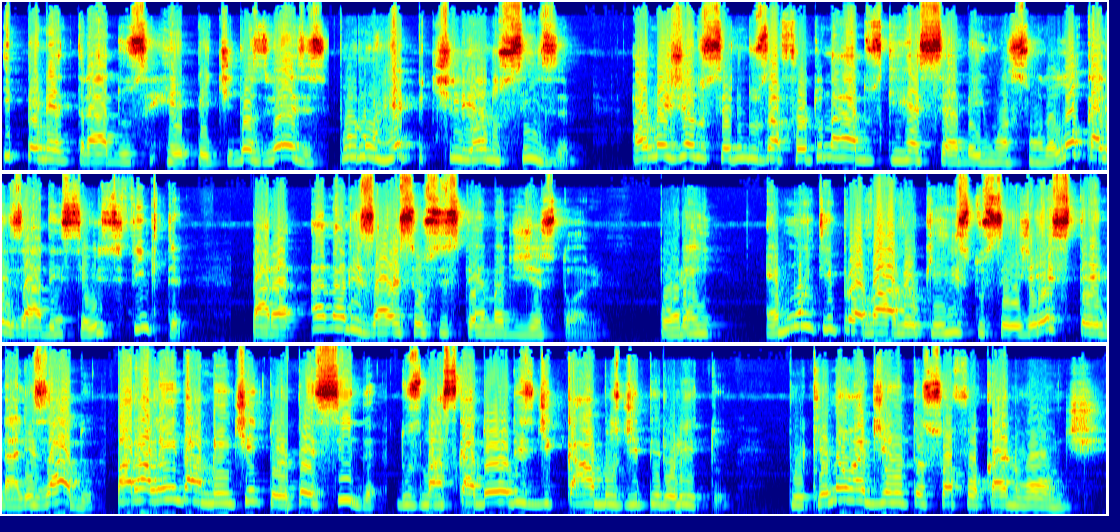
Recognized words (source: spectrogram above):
e penetrados repetidas vezes por um reptiliano cinza, almejando ser um dos afortunados que recebem uma sonda localizada em seu esfíncter para analisar seu sistema digestório. Porém, é muito improvável que isto seja externalizado para além da mente entorpecida dos mascadores de cabos de pirulito, porque não adianta só focar no onde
